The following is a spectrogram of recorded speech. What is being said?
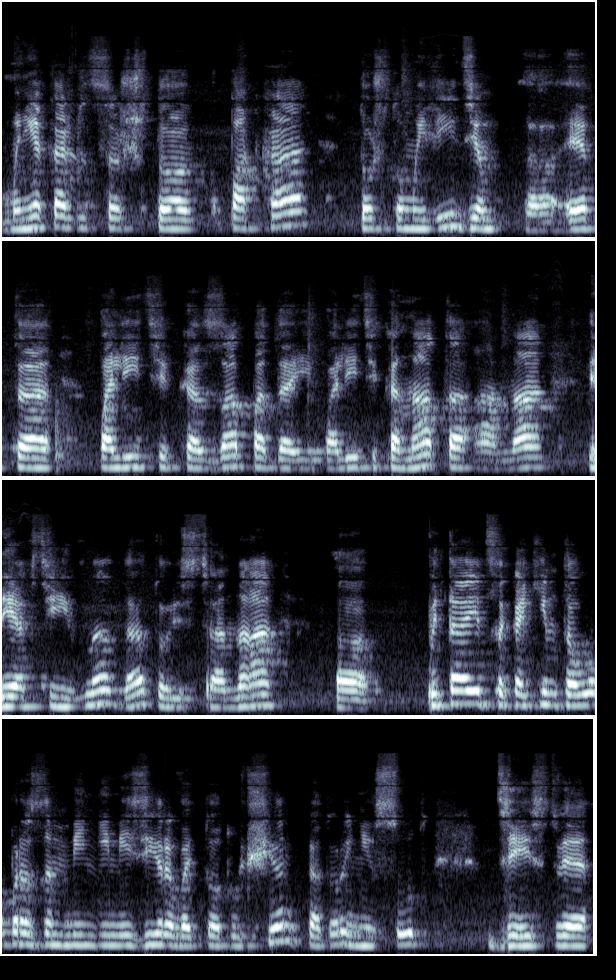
мне кажется, что пока то, что мы видим, это политика Запада и политика НАТО, она реактивна, да, то есть она э, пытается каким-то образом минимизировать тот ущерб, который несут действия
